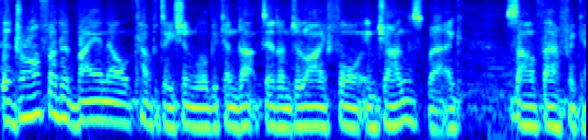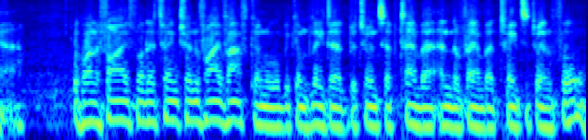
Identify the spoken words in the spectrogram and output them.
The draw for the biennial competition will be conducted on July 4 in Johannesburg, South Africa. The qualifiers for the 2025 AFCON will be completed between September and November 2024.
